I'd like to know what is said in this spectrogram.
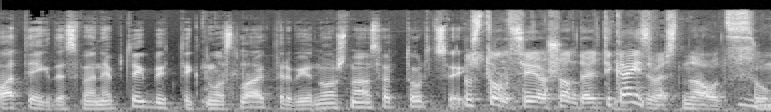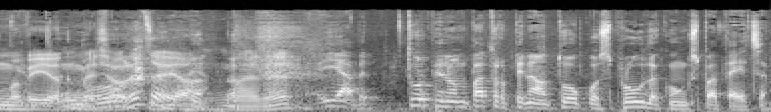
Patīk tas vai nepatīk, bet tik noslēgta ar vienošanās ar Turciju. Uz Turciju jau šodien tika aizvest naudas summa viena. Mēs jau redzējām, vai ne? Jā, bet turpinām paturpināt to, ko Sprūda kungs pateica.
